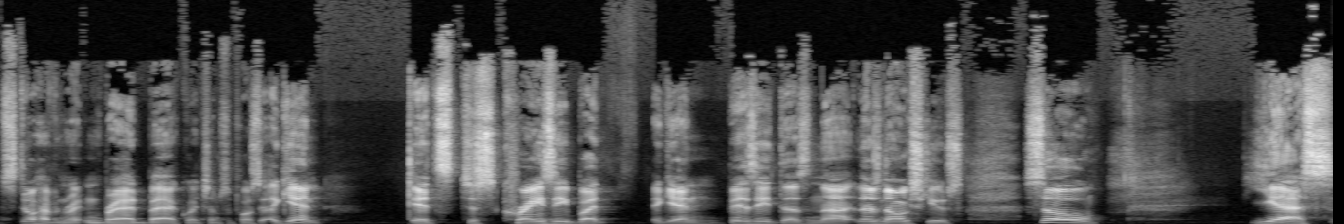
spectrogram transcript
still haven't written brad back which i'm supposed to. Again it's just crazy but again busy does not there's no excuse. So yes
